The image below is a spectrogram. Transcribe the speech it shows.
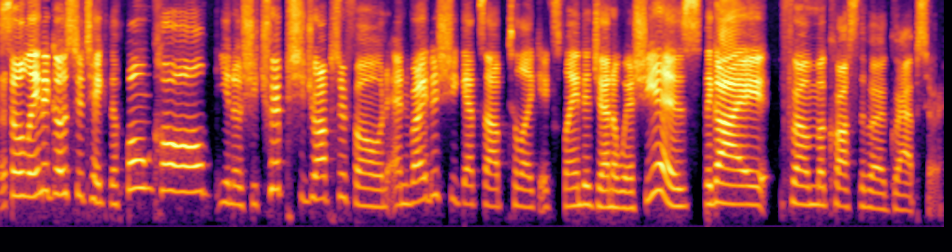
So Elena goes to take the phone call. You know, she trips, she drops her phone. And right as she gets up to like explain to Jenna where she is, the guy from across the bar grabs her.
